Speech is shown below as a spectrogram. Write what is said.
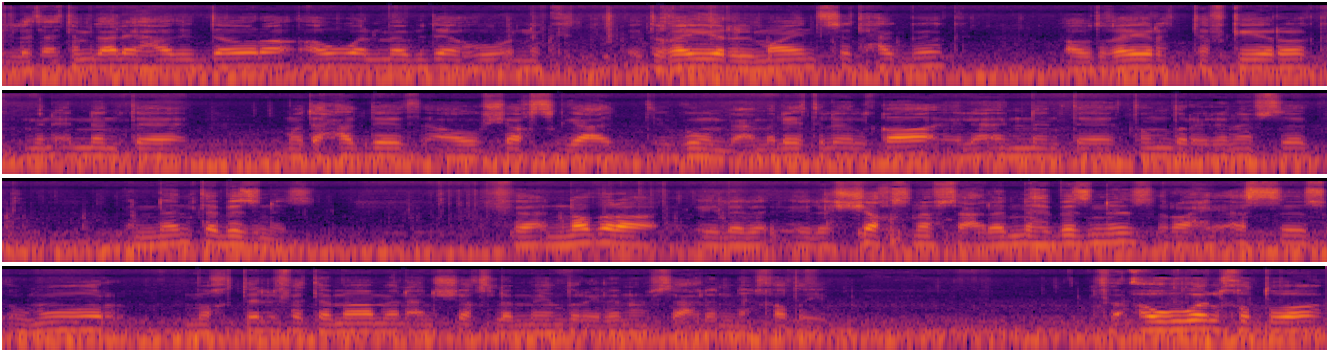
اللي تعتمد عليها هذه الدورة أول مبدأ هو أنك تغير ال mindset حقك أو تغير تفكيرك من أن أنت متحدث أو شخص قاعد يقوم بعملية الإلقاء إلى أن أنت تنظر إلى نفسك أن أنت business فالنظرة إلى إلى الشخص نفسه على أنه business راح يأسس أمور مختلفة تماما عن الشخص لما ينظر إلى نفسه على أنه خطيب. فأول خطوة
